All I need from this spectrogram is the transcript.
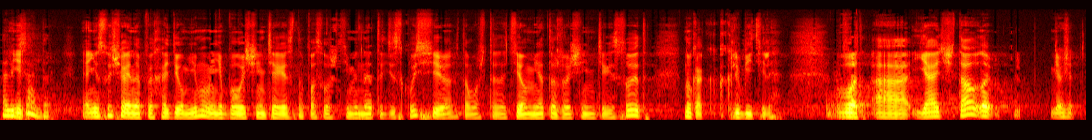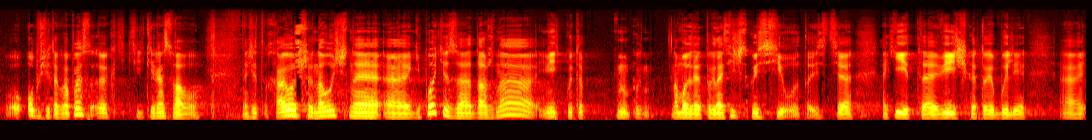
Александр. Я, я не случайно проходил мимо, мне было очень интересно послушать именно эту дискуссию, потому что эта тема меня тоже очень интересует, ну, как, как любителя. Вот, а я читал, ну, Значит, общий такой вопрос э, к Ярославу. Значит, хорошая научная э, гипотеза должна иметь какую-то ну, на мой взгляд, прогностическую силу. То есть э, какие-то вещи, которые были э,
